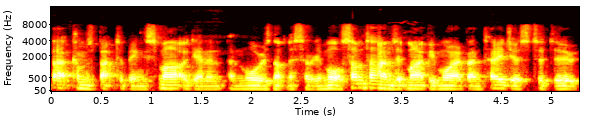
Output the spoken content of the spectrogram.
that comes back to being smart again and, and more is not necessarily more. Sometimes it might be more advantageous to do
